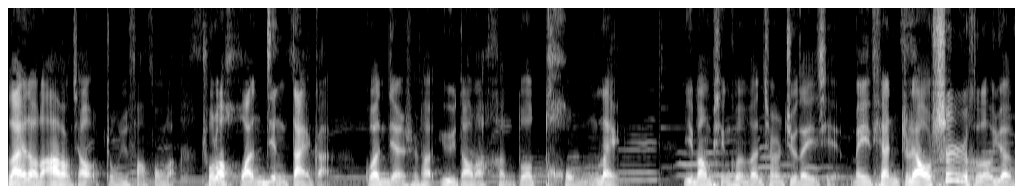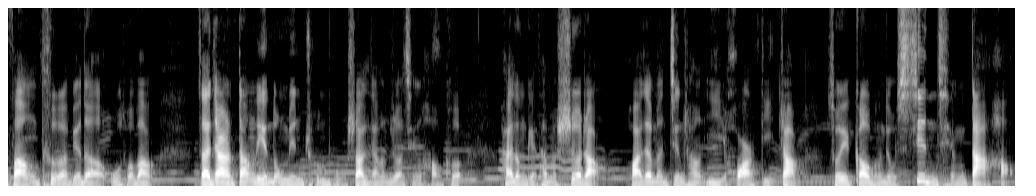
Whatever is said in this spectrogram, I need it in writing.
来到了阿旺桥，终于放松了。除了环境带感，关键是他遇到了很多同类。一帮贫困文青聚在一起，每天只聊诗和远方，特别的乌托邦。再加上当地农民淳朴善良、热情好客，还能给他们赊账，画家们经常以画抵账，所以高更就心情大好。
